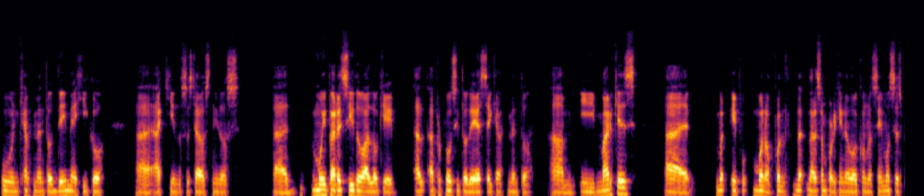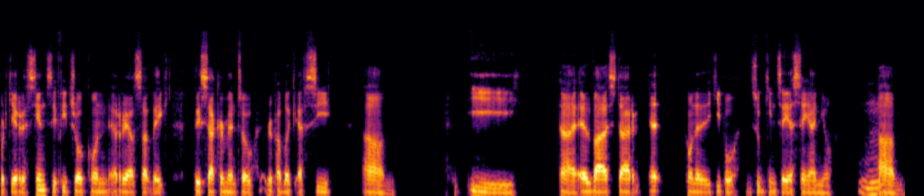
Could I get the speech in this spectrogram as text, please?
un campamento de México aquí en los Estados Unidos, muy parecido a lo que a, a propósito de este campamento Um, y Márquez, uh, y, bueno, por la, la razón por qué no lo conocemos es porque recién se fichó con el Real Salt Lake de Sacramento Republic FC. Um, y uh, él va a estar eh, con el equipo sub-15 este año. Mm. Um,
